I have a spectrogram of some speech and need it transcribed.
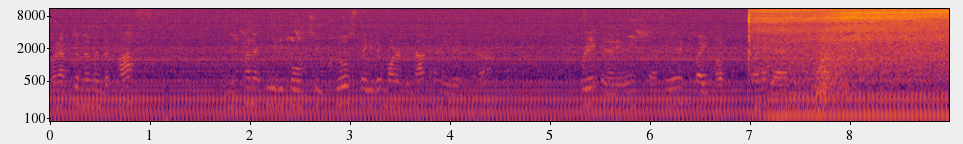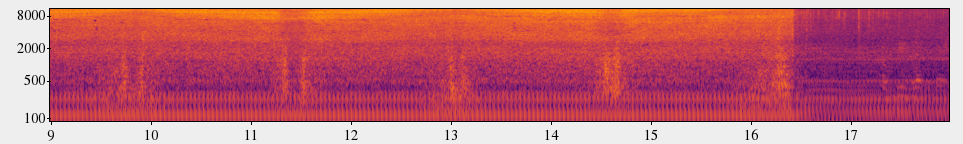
When I've done them in the past, and you can't really go too close, but you don't want to do that anything, you know. Breaking anything, that's it. Right, eh? I'll try again. Probably a little bit.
